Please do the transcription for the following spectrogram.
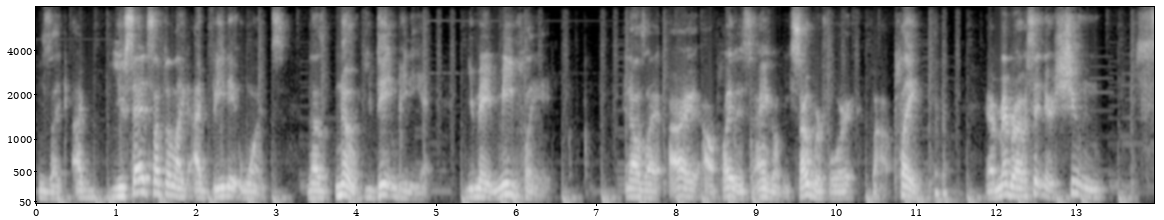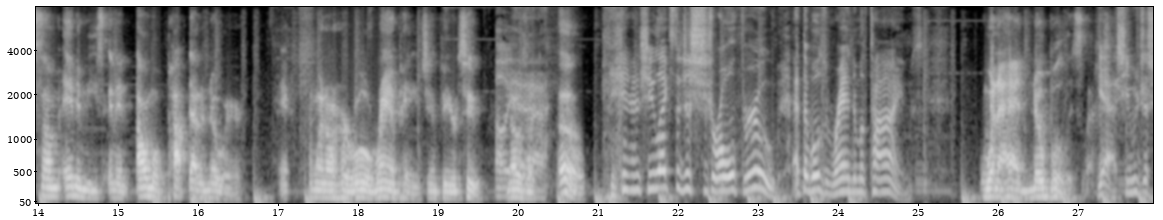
He's like, "I." You said something like, "I beat it once." And I was, like, "No, you didn't beat it yet. You made me play it." And I was like, "All right, I'll play this. I ain't gonna be sober for it, but I'll play it." And I remember I was sitting there shooting some enemies, and then Alma popped out of nowhere and went on her little rampage in Fear 2. Oh, and I was yeah. like, "Oh." Yeah, she likes to just stroll through at the most random of times. when I had no bullets left. Yeah, she would just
